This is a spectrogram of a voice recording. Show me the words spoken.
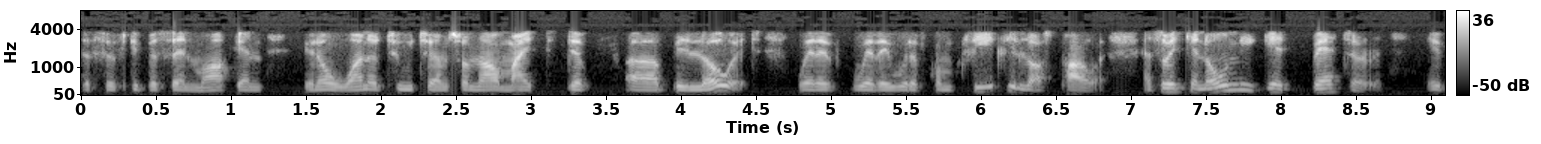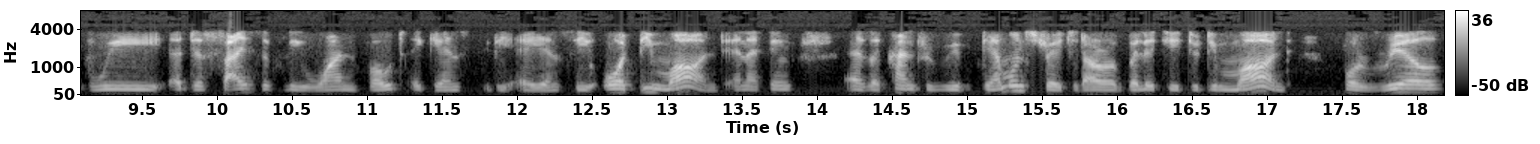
the 50% mark, and you know, one or two terms from now might dip uh, below it, where where they would have completely lost power. And so it can only get better if we uh, decisively one vote against the ANC or demand. And I think as a country we've demonstrated our ability to demand for real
